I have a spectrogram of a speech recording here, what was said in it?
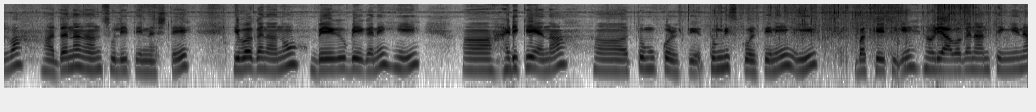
ಅಲ್ವಾ? ಅದನ್ನು ನಾನು ಸುಲಿತೀನಿ ಅಷ್ಟೇ. ಇವಾಗ ನಾನು ಬೇಗ ಬೇಗನೆ ಈ ಅಡಿಕೆಯನ್ನು ತುಂಬಿಕೊಳ್ತಿ, ತುಂಬಿಸ್ಕೊಳ್ತೀನಿ ಈ ಬಕೆಟಿಗೆ. ನೋಡಿ, ಆವಾಗ ನಾನು ತೆಂಗಿನ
